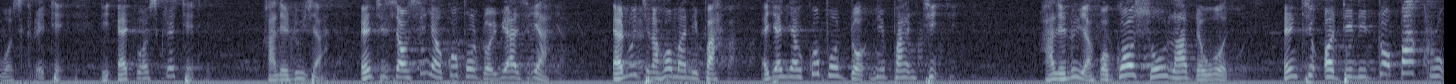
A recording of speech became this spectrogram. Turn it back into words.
was created. The earth was created. Hallelujah. Nti sɛ ɔsi nyankopɔn dɔ wiase a ɛno gyina hɔ ma nipa ɛyɛ nyankopɔn dɔ nipa nti. Hallelujah. For God so loved the world. Nti ɔde ne dɔ ba koro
